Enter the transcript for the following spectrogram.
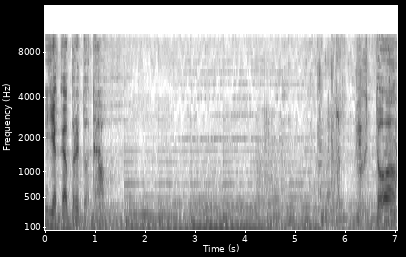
Яка бредота. Хто?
